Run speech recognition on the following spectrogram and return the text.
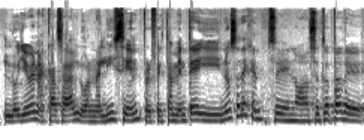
lo lleven a casa, lo analicen perfectamente y no se dejen. Sí, no, se trata de,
